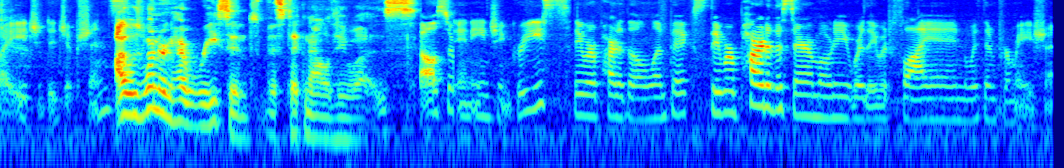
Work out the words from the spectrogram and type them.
by ancient Egyptians. I was wondering how recent this technology was. Also in ancient Greece, they were part of the Olympics. They were part of the ceremony where they would fly in with information.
